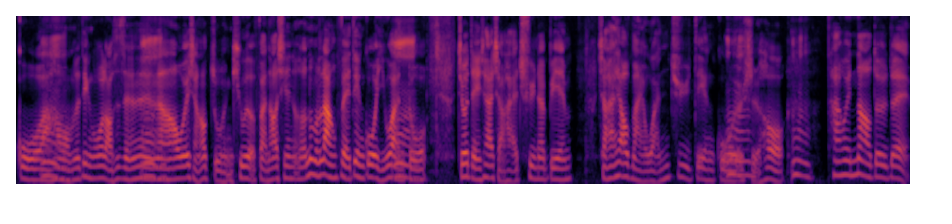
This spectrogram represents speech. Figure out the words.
锅啊，嗯、我们的电锅老是怎样怎样，然后我也想要煮很 Q 的饭，然后先生说那么浪费，电锅一万多，就、嗯、等一下小孩去那边，小孩要买玩具电锅的时候，嗯，嗯。他会闹，对不对？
